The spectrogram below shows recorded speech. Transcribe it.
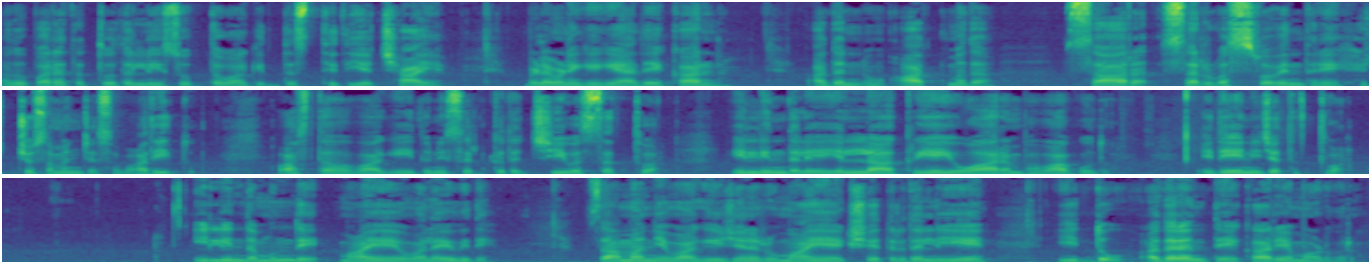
ಅದು ಪರತತ್ವದಲ್ಲಿ ಸೂಕ್ತವಾಗಿದ್ದ ಸ್ಥಿತಿಯ ಛಾಯೆ, ಬೆಳವಣಿಗೆಗೆ ಅದೇ ಕಾರಣ. ಅದನ್ನು ಆತ್ಮದ ಸಾರ ಸರ್ವಸ್ವವೆಂದರೆ ಹೆಚ್ಚು ಸಮಂಜಸವಾದೀತು. ವಾಸ್ತವವಾಗಿ ಇದು ನಿಸರ್ಗದ ಜೀವಸತ್ವ. ಇಲ್ಲಿಂದಲೇ ಎಲ್ಲ ಕ್ರಿಯೆಯೂ ಆರಂಭವಾಗುವುದು. ಇದೇ ನಿಜ ತತ್ವ ಇಲ್ಲಿಂದ ಮುಂದೆ ಮಾಯೆಯ ವಲಯವಿದೆ. ಸಾಮಾನ್ಯವಾಗಿ ಜನರು ಮಾಯೆಯ ಕ್ಷೇತ್ರದಲ್ಲಿಯೇ ಇದ್ದು ಅದರಂತೆ ಕಾರ್ಯ ಮಾಡುವರು.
